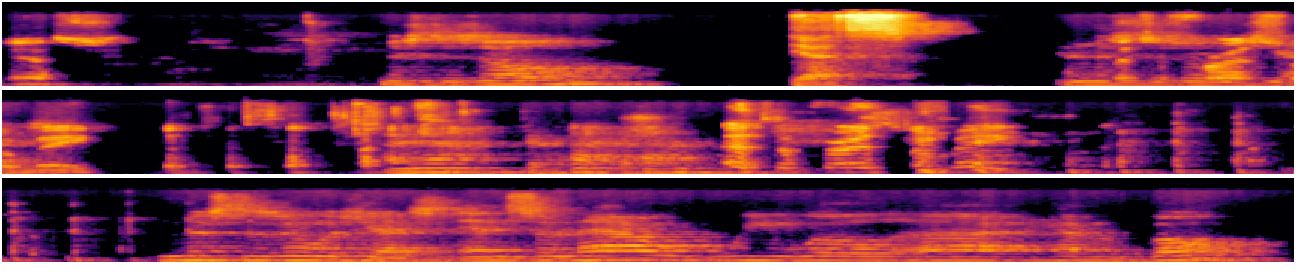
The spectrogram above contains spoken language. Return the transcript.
Yes, Mr. Zoll, Yes. and Mr. that's the Zulus, first for yes. me. I know. That's the first for me. Mr. Zulish, yes. And so now we will uh, have a vote.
